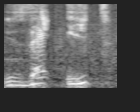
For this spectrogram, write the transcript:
Is that it?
